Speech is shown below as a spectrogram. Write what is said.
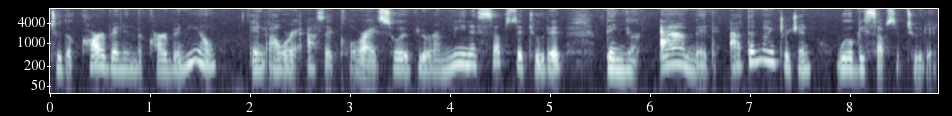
to the carbon in the carbonyl in our acid chloride. So if your amine is substituted, then your amide at the nitrogen will be substituted,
